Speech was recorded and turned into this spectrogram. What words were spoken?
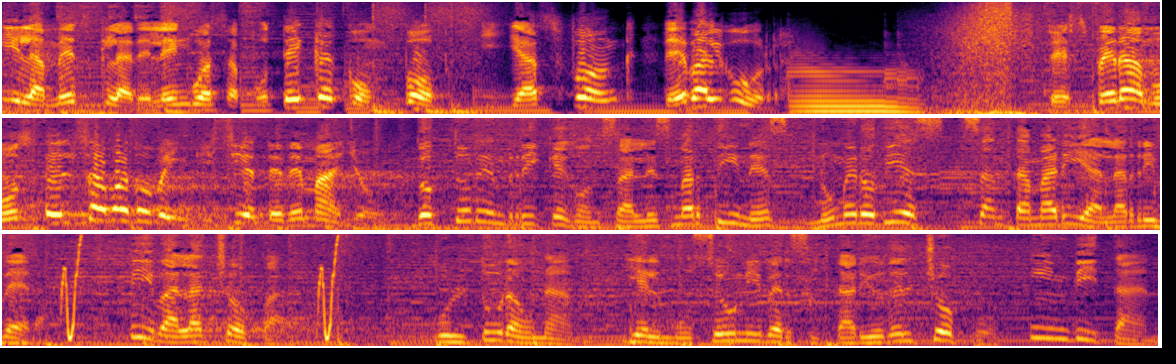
Y la mezcla de lengua zapoteca con pop y jazz funk de Balgur. Te esperamos el sábado 27 de mayo. Doctor Enrique González Martínez, número 10, Santa María la Ribera. ¡Viva la Chopa! Cultura UNAM y el Museo Universitario del Chopo invitan.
